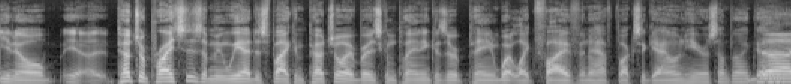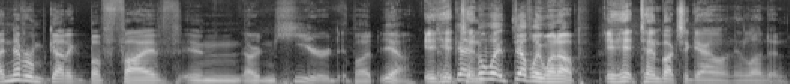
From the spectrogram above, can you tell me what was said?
you know, yeah, petrol prices. I mean, we had to spike in petrol. Everybody's complaining because they're paying what, like five and a half bucks a gallon here or something like that. uh, I never got above five in or in here, but yeah, It hit got- 10 but it definitely went up. it hit ten bucks a gallon in London.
